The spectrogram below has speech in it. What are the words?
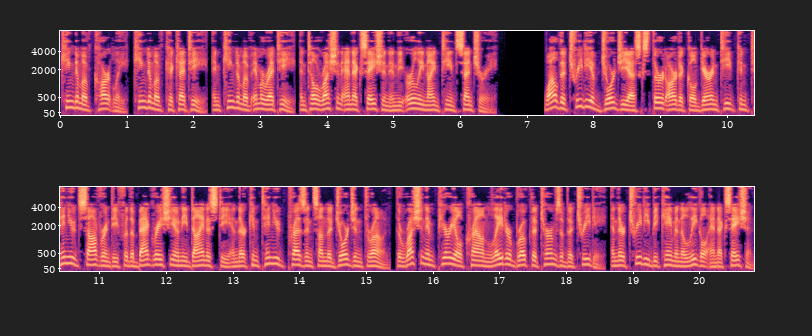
Kingdom of Kartli, Kingdom of Kakheti, and Kingdom of Imereti, until Russian annexation in the early 19th century. While the Treaty of Georgievsk's third article guaranteed continued sovereignty for the Bagrationi dynasty and their continued presence on the Georgian throne, the Russian imperial crown later broke the terms of the treaty, and their treaty became an illegal annexation.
